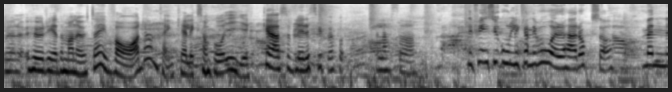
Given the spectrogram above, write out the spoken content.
Men hur reder man ut det i vardagen tänker jag, liksom på ICA? Alltså blir det situation... Eller alltså... Det finns ju olika nivåer här också. Men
